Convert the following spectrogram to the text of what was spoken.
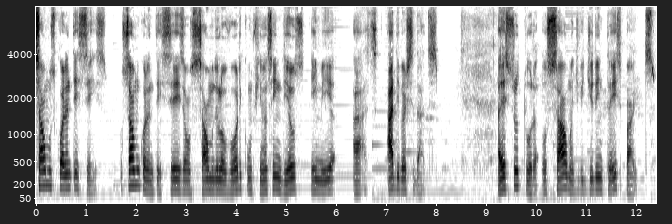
Salmos 46 O Salmo 46 é um salmo de louvor e confiança em Deus em meio às adversidades. A estrutura: o salmo é dividido em três partes.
